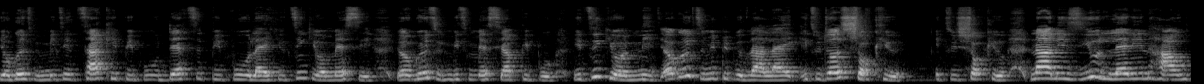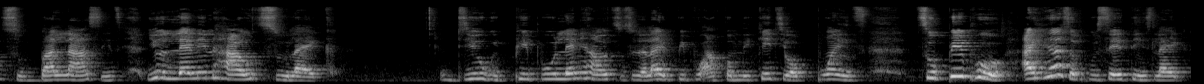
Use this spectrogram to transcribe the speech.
you're going to be meeting tacky people dirty people. Like you think you're messy. You're going to meet messier people. You think you're neat. You're going to meet people that like it will just shock you it will shock you. Now it's you learning how to balance it. You learning how to like deal with people learning how to socialize with people and communicate your points to people. I hear some people say things like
